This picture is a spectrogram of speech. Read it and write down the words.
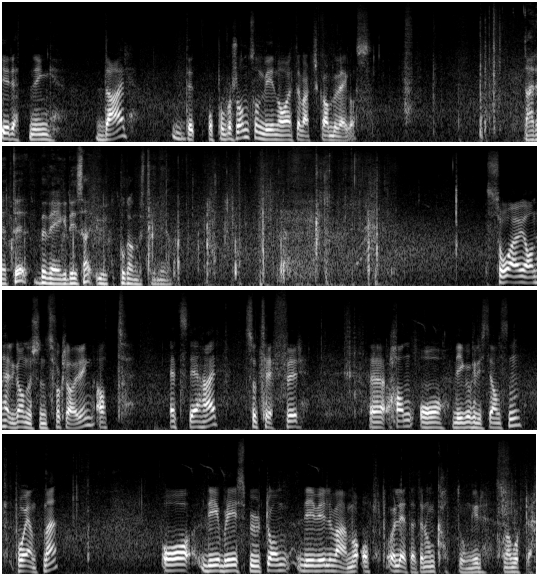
i retning der, oppover sånn, som vi nå etter hvert skal bevege oss. Deretter beveger de seg ut på gangstien igjen. Så er Jan Helge Andersens forklaring at et sted her så treffer eh, han og Viggo Kristiansen på jentene. Og de blir spurt om de vil være med opp og lete etter noen kattunger som er borte.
